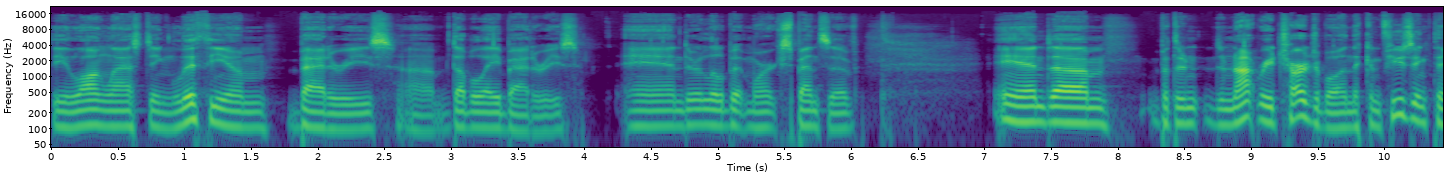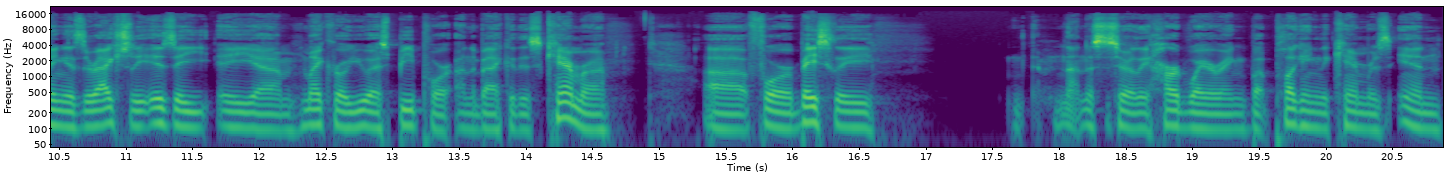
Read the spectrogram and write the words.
the long-lasting lithium batteries, uh, AA batteries, and they're a little bit more expensive, and um, but they're they're not rechargeable. And the confusing thing is there actually is a a um, micro USB port on the back of this camera uh, for basically not necessarily hardwiring, but plugging the cameras in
